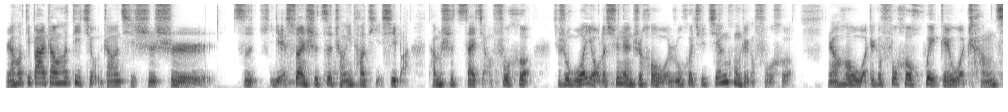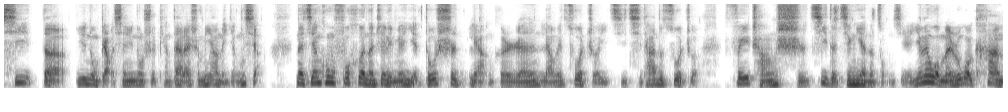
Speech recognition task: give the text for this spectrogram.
然后第八章和第九章其实是自也算是自成一套体系吧，他们是在讲负荷，就是我有了训练之后，我如何去监控这个负荷，然后我这个负荷会给我长期的运动表现、运动水平带来什么样的影响？那监控负荷呢？这里面也都是两个人、两位作者以及其他的作者非常实际的经验的总结。因为我们如果看，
